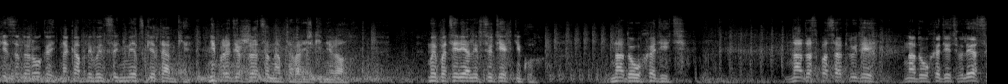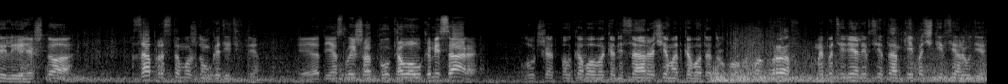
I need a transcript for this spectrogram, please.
Балке за дорогой накапливаются немецкие танки. Не продержаться нам, товарищ генерал. Мы потеряли всю технику. Надо уходить. Надо спасать людей. Надо уходить в лес или... Или что? Запросто можно угодить в плен. Это я слышу от полкового комиссара. Лучше от полкового комиссара, чем от кого-то другого. Он прав. Мы потеряли все танки и почти все орудия.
